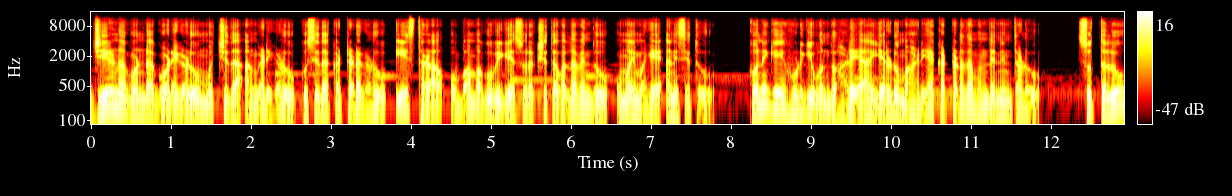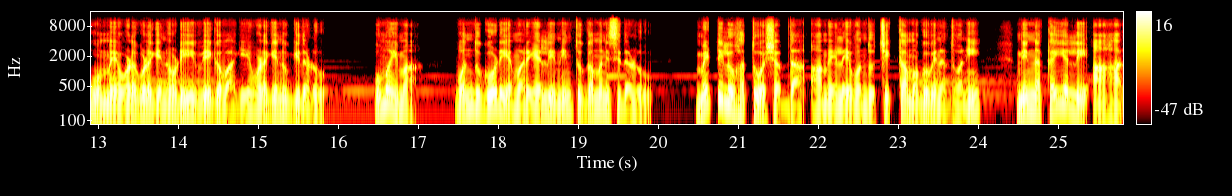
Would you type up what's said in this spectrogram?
ಜೀರ್ಣಗೊಂಡ ಗೋಡೆಗಳು, ಮುಚ್ಚಿದ ಅಂಗಡಿಗಳು, ಕುಸಿದ ಕಟ್ಟಡಗಳು, ಈ ಸ್ಥಳ ಒಬ್ಬ ಮಗುವಿಗೆ ಸುರಕ್ಷಿತವಲ್ಲವೆಂದು ಉಮೈಮಗೆ ಅನಿಸಿತು. ಕೊನೆಗೆ ಹುಡುಗಿ ಒಂದು ಹಳೆಯ, ಎರಡು ಮಹಡಿಯ ಕಟ್ಟಡದ ಮುಂದೆ ನಿಂತಳು. ಸುತ್ತಲೂ ಒಮ್ಮೆ ಒಳಗೊಳಗೆ ನೋಡಿ ವೇಗವಾಗಿ ಒಳಗೆ ನುಗ್ಗಿದಳು. ಉಮೈಮ ಒಂದು ಗೋಡೆಯ ಮರೆಯಲ್ಲಿ ನಿಂತು ಗಮನಿಸಿದಳು. ಮೆಟ್ಟಿಲು ಹತ್ತುವ ಶಬ್ದ, ಆಮೇಲೆ ಒಂದು ಚಿಕ್ಕ ಮಗುವಿನ ಧ್ವನಿ, ನಿನ್ನ ಕೈಯಲ್ಲಿ ಆಹಾರ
